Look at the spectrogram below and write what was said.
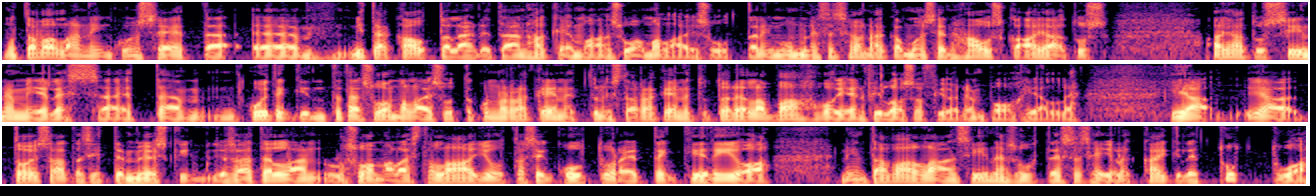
Mutta tavallaan niin kuin se, että mitä kautta lähdetään hakemaan suomalaisuutta, niin mun mielestä se on aikamoisen hauska ajatus, ajatus siinä mielessä, että kuitenkin tätä suomalaisuutta kun on rakennettu, niin sitä on rakennettu todella vahvojen filosofioiden pohjalle. Ja, ja toisaalta sitten myöskin, jos ajatellaan suomalaista laajuutta, sen kulttuureiden kirjoa, niin tavallaan siinä suhteessa se ei ole kaikille tuttua,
